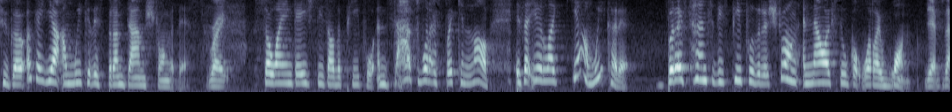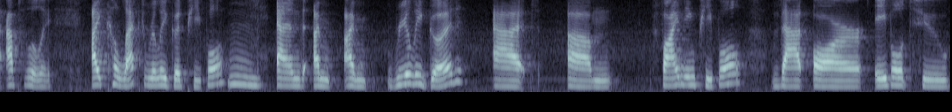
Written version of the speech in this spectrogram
to go, okay, yeah, I'm weak at this, but I'm damn strong at this. right So I engage these other people. And that's what I freaking love is that you're like, yeah, I'm weak at it. But I've turned to these people that are strong, and now I've still got what I want. Yeah, absolutely. I collect really good people, and I'm I'm really good at um, finding people that are able to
